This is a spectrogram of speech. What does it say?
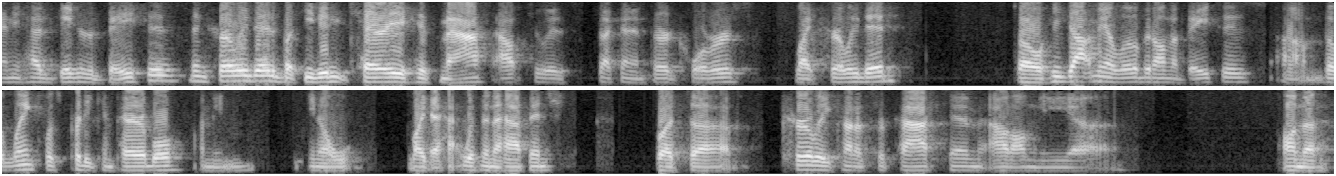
and he had bigger bases than Curly did, but he didn't carry his mass out to his second and third quarters like Curly did. So he got me a little bit on the bases. Um, the length was pretty comparable. I mean, you know, like a, within a half inch, but uh, Curly kind of surpassed him out on the uh, on the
